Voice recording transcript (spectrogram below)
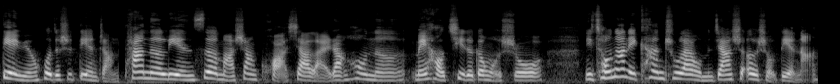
店员或者是店长，他呢脸色马上垮下来，然后呢，没好气的跟我说，你从哪里看出来我们家是二手店啊？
